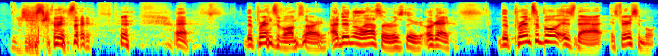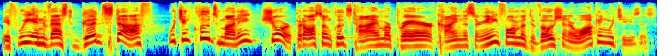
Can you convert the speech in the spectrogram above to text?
Just give me a second. the principle, I'm sorry. I did in the last service too. Okay. The principle is that it's very simple. If we invest good stuff, which includes money, sure, but also includes time or prayer or kindness or any form of devotion or walking with Jesus,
